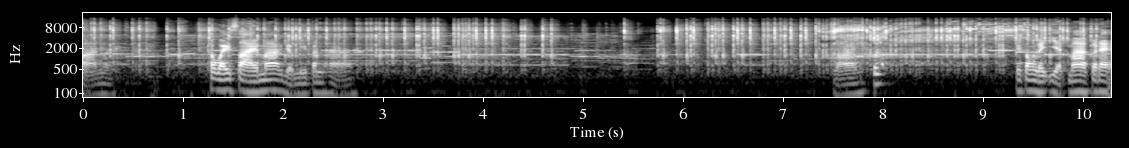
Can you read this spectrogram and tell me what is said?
ว้ขวาหน่อย ถ้าไว้ซ้ายมากเดี๋ยวมีปัญหาวางปึ๊กไม่ต้องละเอียดมากก็ได้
